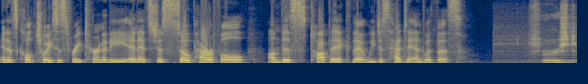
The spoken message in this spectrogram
And it's called Choices for Eternity. And it's just so powerful on this topic that we just had to end with this. First,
